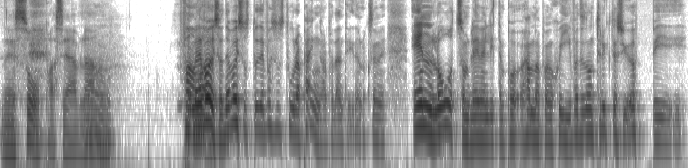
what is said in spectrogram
Det är så pass jävla... Fan Ja, men det var ju så, det var så, det var så stora pengar på den tiden också. En låt som blev en liten på, hamnade på en skiva, de trycktes ju upp i,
